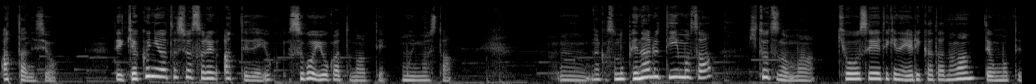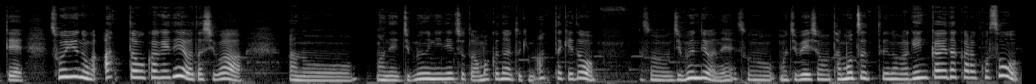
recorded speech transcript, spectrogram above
あったんですよ。で逆に私はそれがあってねすごい良かったなって思いました。うん、なんかそのペナルティもさ一つのまあ強制的なやり方だなって思っててそういうのがあったおかげで私はあのー、まあね自分にねちょっと甘くなる時もあったけどその自分ではねそのモチベーションを保つっていうのが限界だからこそ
